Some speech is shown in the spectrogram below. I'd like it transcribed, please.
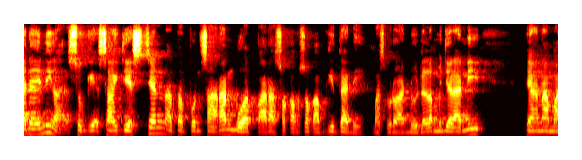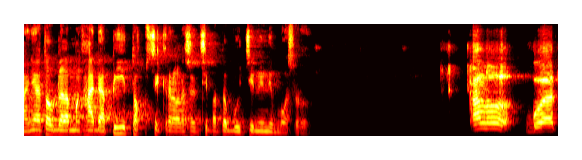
ada ini nggak suggestion ataupun saran buat para sokap-sokap kita nih, Mas Bro dalam menjalani yang namanya atau dalam menghadapi toxic relationship atau bucin ini, Mas Bro? Kalau buat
